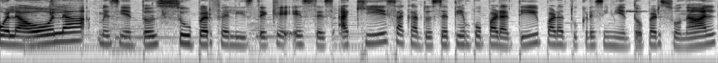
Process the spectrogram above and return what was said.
Hola, hola, me siento súper feliz de que estés aquí sacando este tiempo para ti, para tu crecimiento personal,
